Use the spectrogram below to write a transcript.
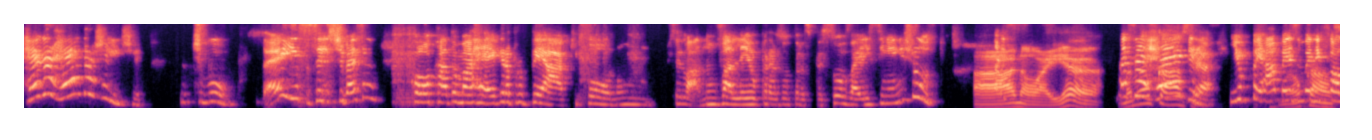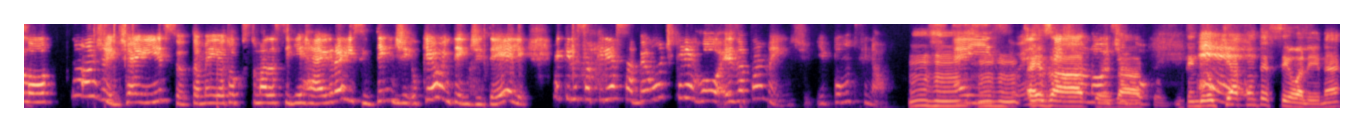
Regra, regra, gente. Tipo, é isso. Se eles tivessem colocado uma regra para o PA que, pô, não, sei lá, não valeu para as outras pessoas, aí sim é injusto. Ah, mas, não, aí é. Mas, mas é, é regra. Caso. E o PA mesmo não ele caso. falou: não, gente, é isso. Eu também eu tô acostumada a seguir regra, é isso. Entendi. O que eu entendi dele é que ele só queria saber onde que ele errou exatamente. E ponto final. Uhum, é isso. Uhum. Exato, exato. Tipo, Entendeu é... o que aconteceu ali, né?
